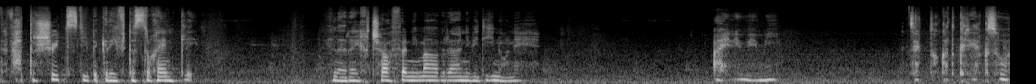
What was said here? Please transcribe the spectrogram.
Der Vater schützt die, begreift das doch endlich. Will er recht schaffen, ihm aber eine wie die noch nicht. Eine wie mich? Sag doch gerade Kriegshure.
